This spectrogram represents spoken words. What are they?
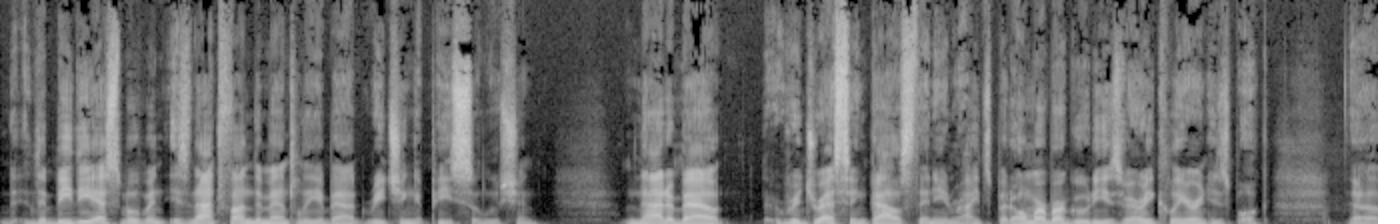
the BDS movement is not fundamentally about reaching a peace solution, not about redressing Palestinian rights, but Omar Barghouti is very clear in his book. Uh,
